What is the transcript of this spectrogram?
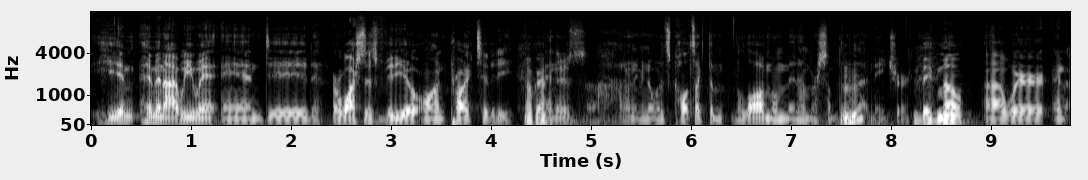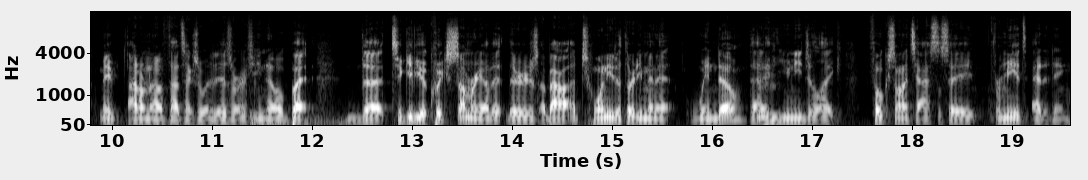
he, him, him and I, we went and did or watched this video on productivity. Okay. And there's, I don't even know what it's called. It's like the, the law of momentum or something Mm-hmm. of that nature. Big Mo. Uh, where and maybe I don't know if that's actually what it is or if you know, but the to give you a quick summary of it, there's about a 20 to 30 minute window that Mm-hmm. you need to like focus on a task. Let's say for me, it's editing.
